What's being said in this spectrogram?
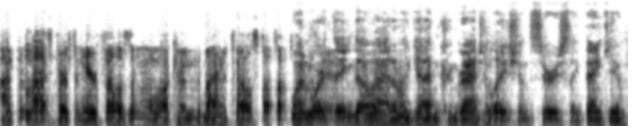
I'm the last person here, fellas. I'm going to walk home to my hotel. So I'll One more thing though, Adam. Again, congratulations. Seriously, thank you.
